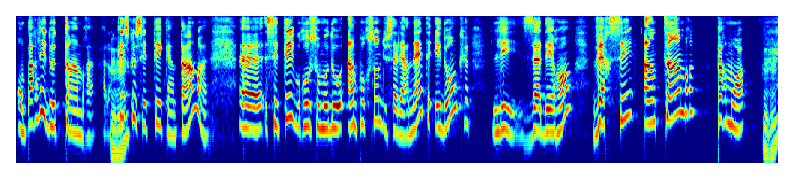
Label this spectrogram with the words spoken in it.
on parlait de timbre. Alors, Mhm. qu'est-ce que c'était qu'un timbre? Euh, C'était grosso modo 1% du salaire net. Et donc, les adhérents versaient un timbre par mois. Mhm.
